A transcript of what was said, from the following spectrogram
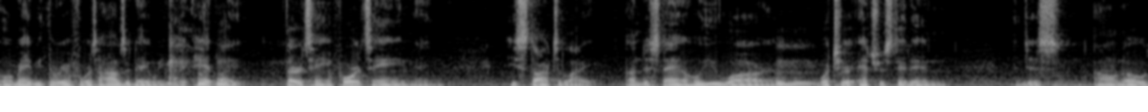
or maybe three or four times a day when you hit, like 13, 14 and you start to like understand who you are and Mhm. what you're interested in and just I don't know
